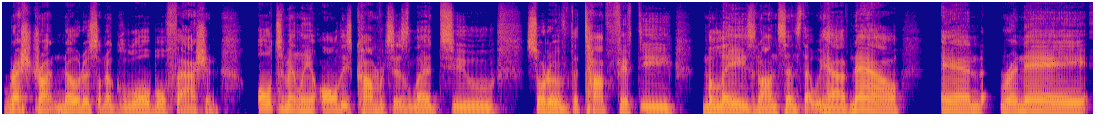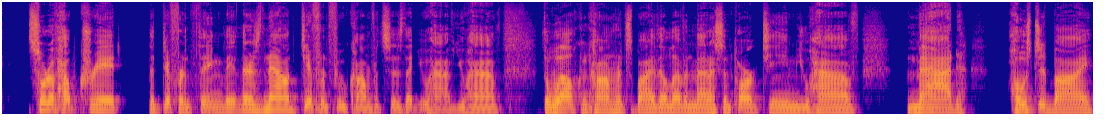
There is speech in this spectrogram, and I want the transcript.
restaurant noticed on a global fashion ultimately all these conferences led to sort of the top 50 malaise nonsense that we have now and renee sort of helped create the different thing there's now different food conferences that you have you have the welcome conference by the 11 madison park team you have mad hosted by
